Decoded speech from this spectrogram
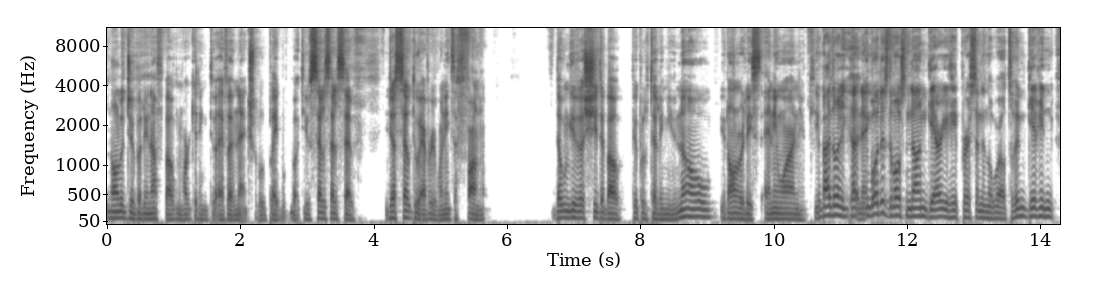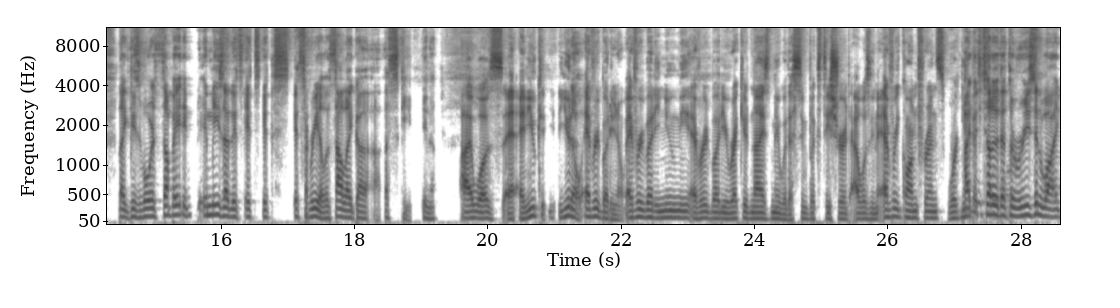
knowledgeable enough about marketing to have an actual playbook. But you sell, sell, sell. You just sell to everyone. It's a funnel. Don't give a shit about people telling you no. You don't release anyone. You keep. By the way, uh, what is the most non-Gary person in the world? So him giving like these words, it, it means that it's it's it's it's real. It's not like a, a scheme, you know. I was, and you you know, everybody know, everybody knew me, everybody recognized me with a Simplex T-shirt. I was in every conference working. I can tell you that the reason why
